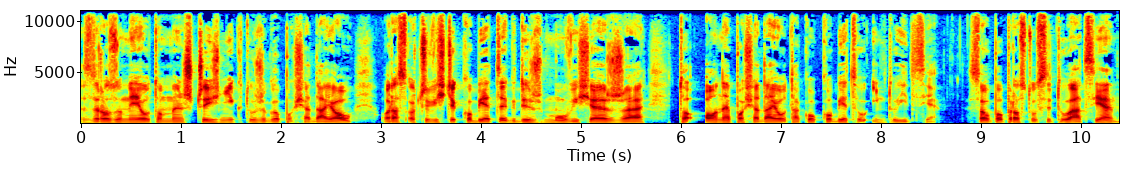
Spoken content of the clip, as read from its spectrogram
zrozumieją to mężczyźni, którzy go posiadają, oraz oczywiście kobiety, gdyż mówi się, że to one posiadają taką kobiecą intuicję. Są po prostu sytuacje,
